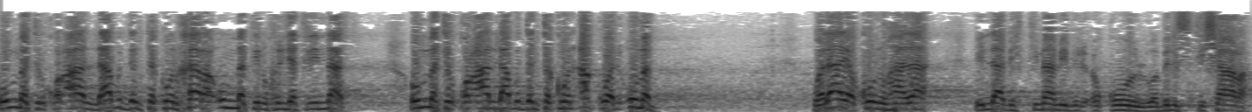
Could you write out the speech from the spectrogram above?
أمة القرآن لا بد أن تكون خير أمة أخرجت للناس. أمة القرآن لا بد أن تكون أقوى الأمم. ولا يكون هذا إلا باهتمام بالعقول وبالاستشارة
